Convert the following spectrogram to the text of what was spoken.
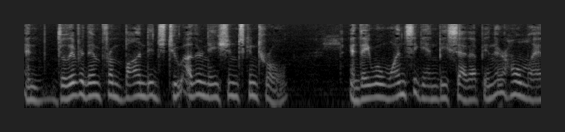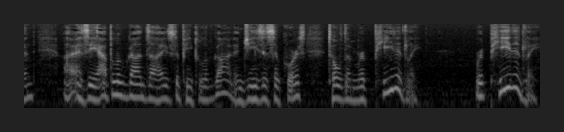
and deliver them from bondage to other nations' control and they will once again be set up in their homeland uh, as the apple of God's eyes, the people of God. And Jesus, of course, told them repeatedly repeatedly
